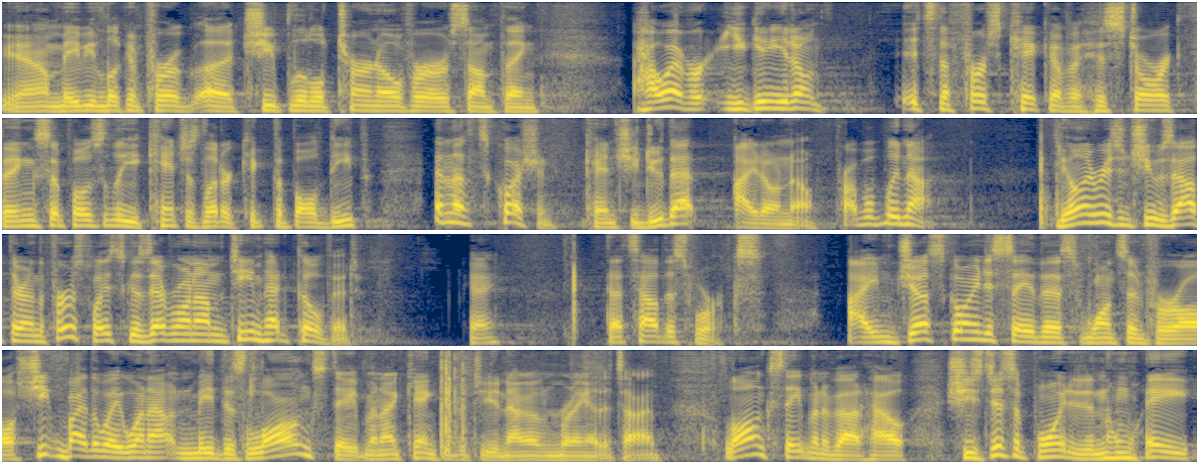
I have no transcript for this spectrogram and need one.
You know, maybe looking for a, a cheap little turnover or something. However, you, you don't. It's the first kick of a historic thing, supposedly. You can't just let her kick the ball deep. And that's the question. Can she do that? I don't know. Probably not. The only reason she was out there in the first place is because everyone on the team had COVID. Okay? That's how this works. I'm just going to say this once and for all. She, by the way, went out and made this long statement. I can't give it to you now. I'm running out of time. Long statement about how she's disappointed in the way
